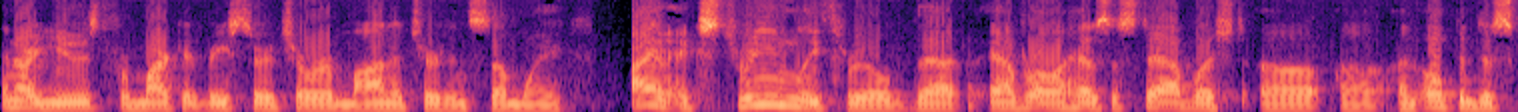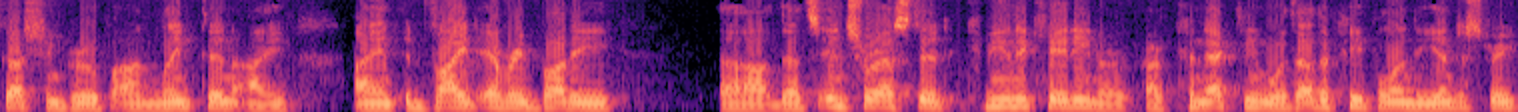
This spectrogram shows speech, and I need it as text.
and are used for market research or are monitored in some way. I am extremely thrilled that Avroa has established uh, uh, an open discussion group on LinkedIn. I, I invite everybody uh, that's interested, communicating or, or, connecting with other people in the industry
